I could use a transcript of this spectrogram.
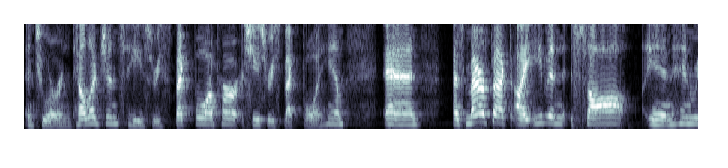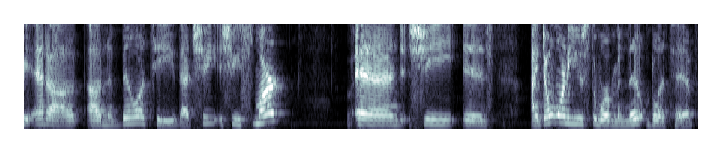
and to her intelligence. He's respectful of her. She's respectful of him. And as a matter of fact, I even saw in Henrietta an ability that she she's smart and she is, I don't want to use the word manipulative,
